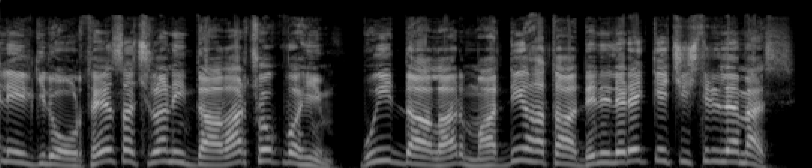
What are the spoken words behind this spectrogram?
ile ilgili ortaya saçılan iddialar çok vahim. Bu iddialar maddi hata denilerek geçiştirilemez.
